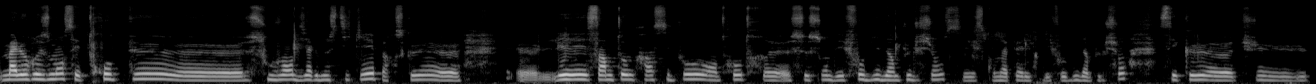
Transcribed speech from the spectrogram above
malheureusement, c'est trop peu euh, souvent diagnostiqué parce que euh, les symptômes principaux, entre autres, ce sont des phobies d'impulsion. C'est ce qu'on appelle des phobies d'impulsion. C'est que tu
